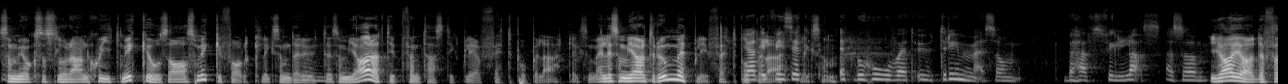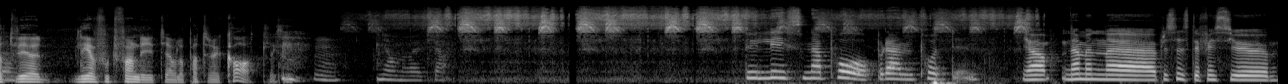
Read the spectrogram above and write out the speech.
som ju också slår an skitmycket hos asmycket folk liksom, där ute. Som gör att typ Fantastic blev fett populärt. Liksom. Eller som gör att rummet blir fett Ja, populärt. det finns ett, liksom. ett behov och ett utrymme som behövs fyllas. Alltså, Ja, ja, därför att Så. vi lever fortfarande i ett jävla patriarkat. Liksom. ja, men verkligen. Du lyssnar på Brandpodden. Ja, nej men eh, precis. Det finns ju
